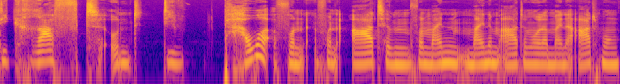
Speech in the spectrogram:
die Kraft und die Power von, von Atem, von meinem, meinem Atem oder meiner Atmung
